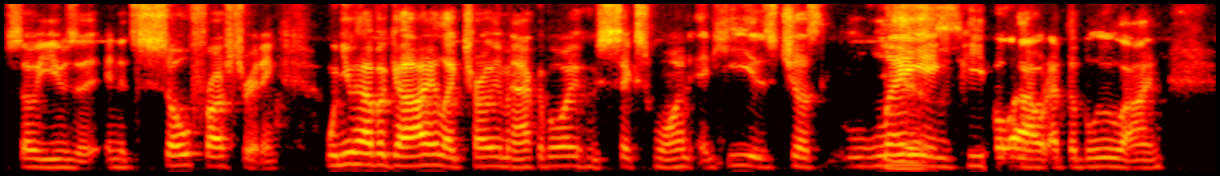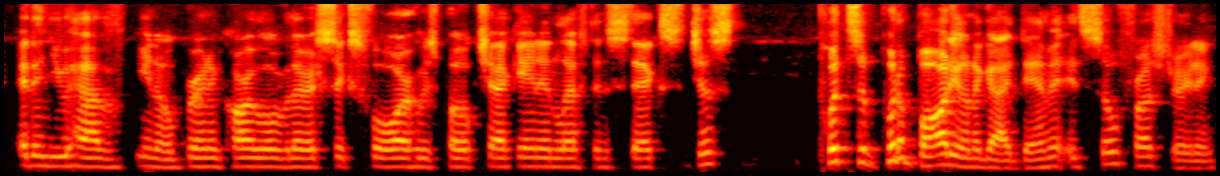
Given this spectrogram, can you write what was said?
So use it. And it's so frustrating when you have a guy like Charlie McAvoy who's 6-1 and he is just laying Yes. people out at the blue line. And then you have, you know, Brandon Carlo over there, 6-4 who's poke checking and lifting sticks. Just puts a put a body on a guy, damn it. It's so frustrating.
